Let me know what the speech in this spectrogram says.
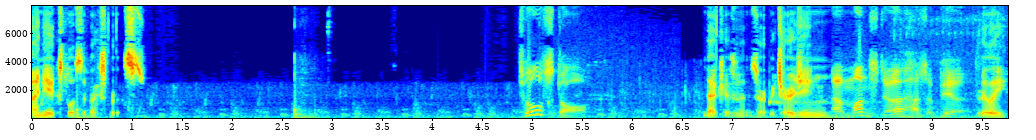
I need explosive experts. Tool store. That guy's gonna start recharging. A monster has appeared. Really?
